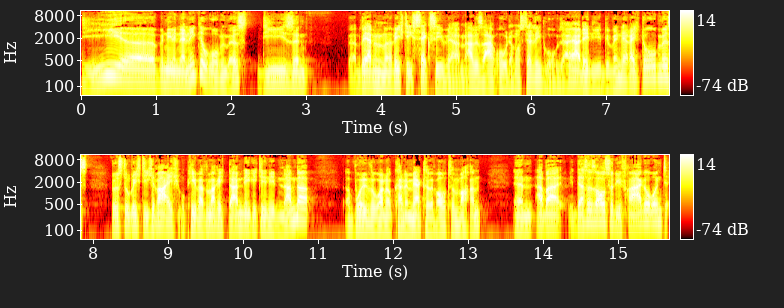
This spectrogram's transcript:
die, äh, wenn der linke oben ist, die sind, werden richtig sexy werden. Alle sagen, oh, da muss der linke oben sein. Ja, die, die, wenn der rechte oben ist, wirst du richtig reich. Okay, was mache ich dann? Lege ich den nebeneinander? Obwohl, wir wollen noch keine Merkel-Raute machen. Ähm, aber das ist auch so die Frage. Und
